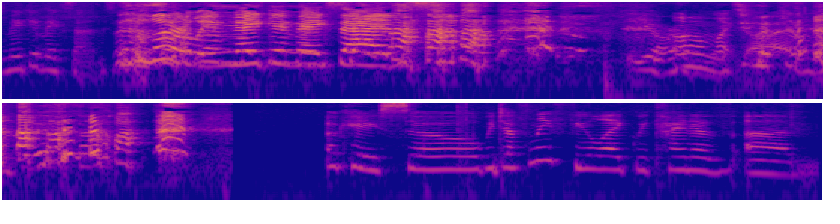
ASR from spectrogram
make it make sense Literally make it make sense. You're Oh my god Okay, so we definitely feel like we kind of um,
